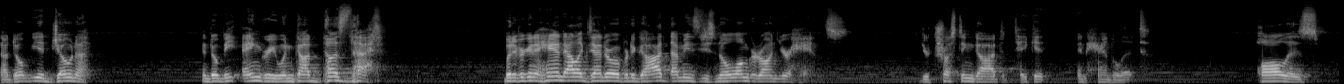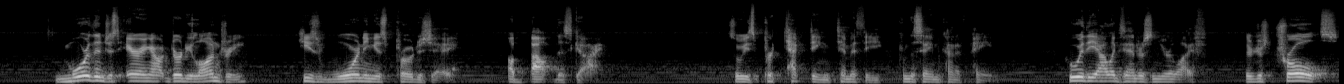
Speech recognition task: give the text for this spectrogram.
Now, don't be a Jonah and don't be angry when God does that. But if you're going to hand Alexander over to God, that means he's no longer on your hands. You're trusting God to take it and handle it. Paul is more than just airing out dirty laundry, he's warning his protege about this guy. So he's protecting Timothy from the same kind of pain. Who are the Alexanders in your life? They're just trolls.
